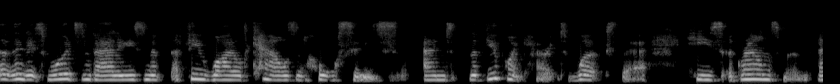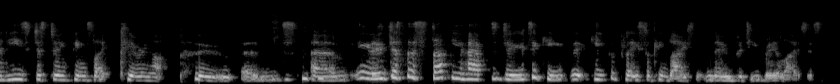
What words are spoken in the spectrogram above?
then it's woods and valleys and a, a, few wild cows and horses. And the viewpoint character works there. He's a groundsman and he's just doing things like clearing up poo and um, you know just the stuff you have to do to keep keep a place looking nice that nobody realizes,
